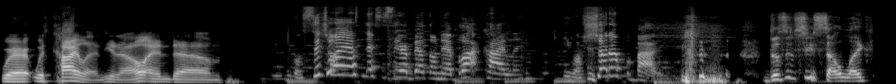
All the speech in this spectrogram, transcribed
where with Kylan, you know, and um, You gonna sit your ass next to Sarah Beth on that block, Kylan. You gonna shut up about it. Doesn't she sound like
